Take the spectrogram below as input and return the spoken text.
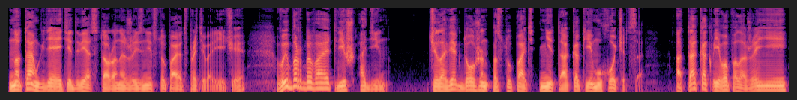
Но там, где эти две стороны жизни вступают в противоречие – Выбор бывает лишь один. Человек должен поступать не так, как ему хочется, а так, как в его положении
